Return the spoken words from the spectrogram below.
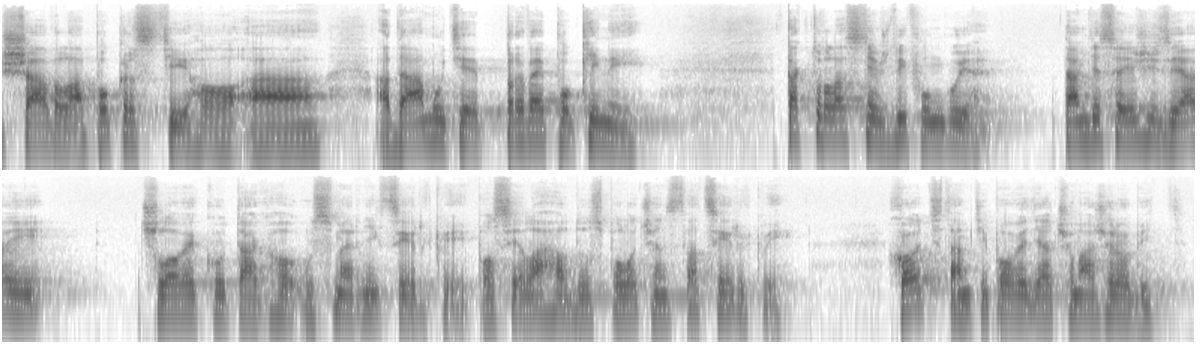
Šavla, pokrstí ho a, a dá mu tie prvé pokyny. Tak to vlastne vždy funguje. Tam, kde sa Ježiš zjaví človeku, tak ho usmerní k církvi, posiela ho do spoločenstva církvy. Choď, tam ti povedia, čo máš robiť.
